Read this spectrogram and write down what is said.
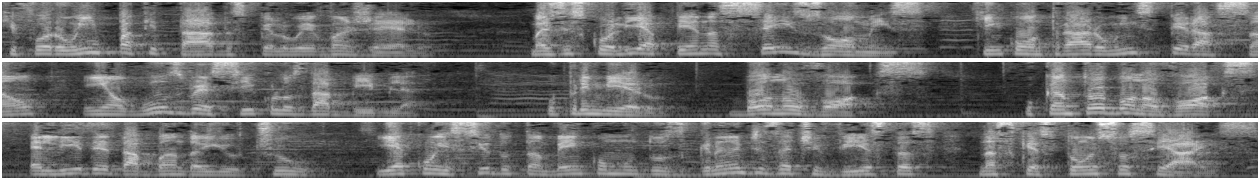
que foram impactadas pelo Evangelho, mas escolhi apenas seis homens que encontraram inspiração em alguns versículos da Bíblia. O primeiro, Bonovox. O cantor Bonovox é líder da banda U2 e é conhecido também como um dos grandes ativistas nas questões sociais.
